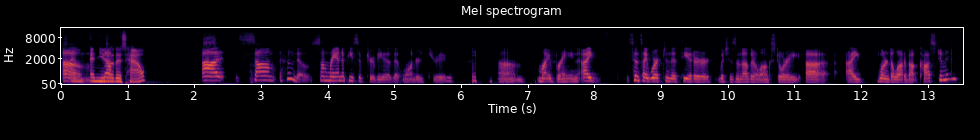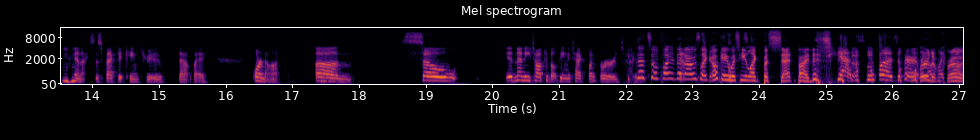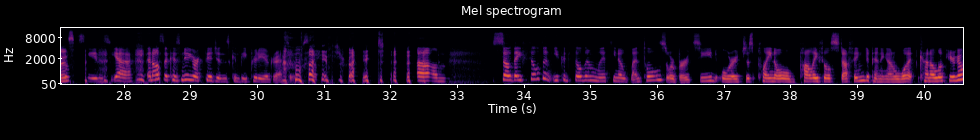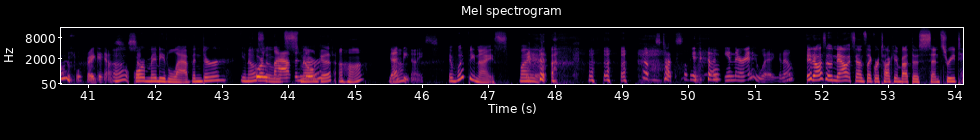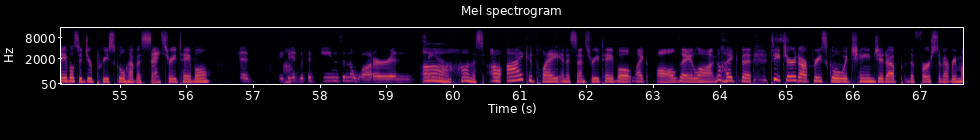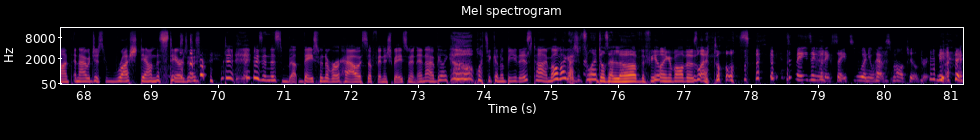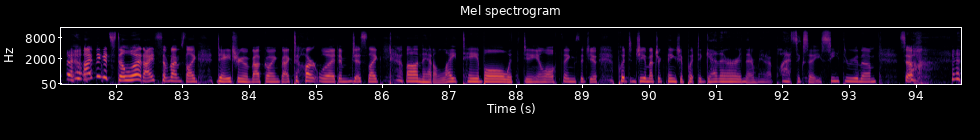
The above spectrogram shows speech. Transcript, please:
um, and, and you now- know this how? uh, some who knows? Some random piece of trivia that wandered through um, my brain. I since I worked in the theater, which is another long story. Uh, I learned a lot about costuming, Mhm. and I suspect it came through that way, or not. Um, so, and then he talked about being attacked by birds because That's so funny. Then I was like, okay, was he like beset by this? Yes, he was apparently. on, of like, crows. Scenes. Yeah, and also because New York pigeons can be pretty aggressive. So. right, right. um so they fill them you could fill them with you know lentils or birdseed or just plain old polyfill stuffing depending on what kind of look you're going for i guess Oh, So or maybe lavender. You know, Or so it smell lavender. good. Uh huh. that'd be nice It would be nice. My. Stuck in, there anyway you know it also now it sounds like we're talking about those sensory tables. Did your preschool have a sensory table? Did- they oh. did with the beans and the water and sand Oh, oh, this, oh, I could play in a sensory table like all day long. Like the teacher at our preschool would change it up the first of every month, and I would just rush down the stairs. It was, it was in this basement of our house, a finished basement, and I'd be like, oh, "What's it gonna be this time? Oh my gosh, it's lentils! I love the feeling of all those lentils." it's amazing what excites you when you have small children I think it still would. I sometimes like daydream about going back to Heartwood and just like, oh, and they had a light table with you know, little things that you put to geometric things you put together, and they're made out of plastic so you see through them. So.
